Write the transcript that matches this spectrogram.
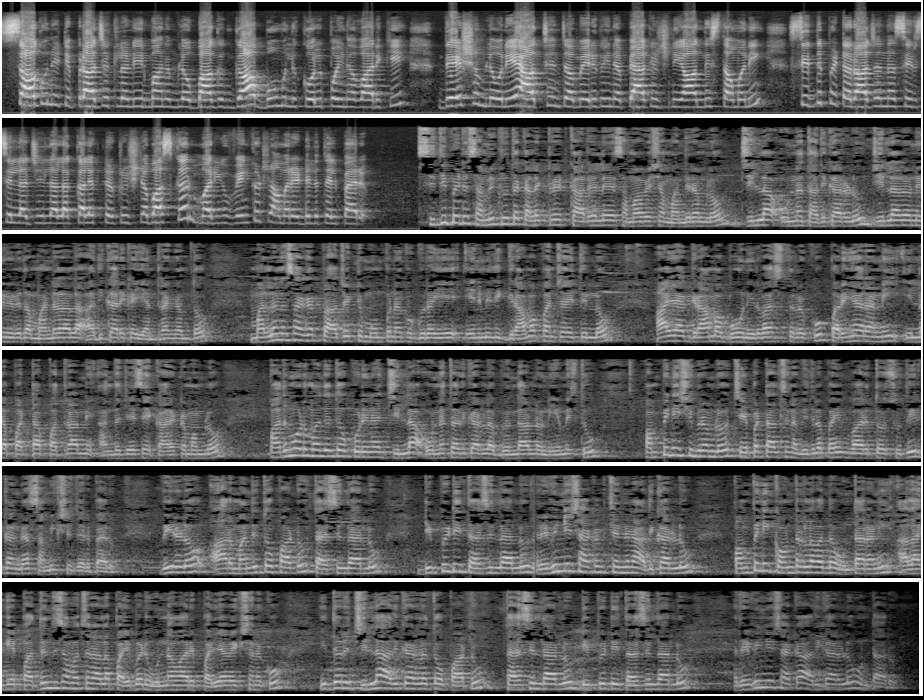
సాగునీటి ప్రాజెక్టుల నిర్మాణంలో భాగంగా భూములు కోల్పోయిన వారికి దేశంలోనే అత్యంత మెరుగైన ప్యాకేజీని అందిస్తామని సిద్దిపేట రాజన్న సిరిసిల్ల జిల్లాల కలెక్టర్ కృష్ణభాస్కర్ మరియు వెంకటరామరెడ్డిలు తెలిపారు. సిద్దిపేట సమీకృత కలెక్టరేట్ కార్యాలయ సమావేశ మందిరంలో జిల్లా ఉన్నత అధికారులు జిల్లాలోని వివిధ మండలాల అధికారిక యంత్రాంగంతో మల్లనసాగర్ ప్రాజెక్టు ముంపునకు గురయ్యే ఎనిమిది గ్రామ పంచాయతీల్లో ఆయా గ్రామ భూ నిర్వాసితులకు పరిహారాన్ని ఇళ్ళ పట్టా పత్రాన్ని అందజేసే కార్యక్రమంలో పదమూడు మందితో కూడిన జిల్లా ఉన్నతాధికారుల బృందాలను నియమిస్తూ పంపిణీ శిబిరంలో చేపట్టాల్సిన విధులపై వారితో సుదీర్ఘంగా సమీక్ష జరిపారు. వీరిలో ఆరు మందితో పాటు తహసీల్దార్లు డిప్యూటీ తహసీల్దార్లు రెవెన్యూ శాఖకు చెందిన అధికారులు పంపిణీ కౌంటర్ల వద్ద ఉంటారని అలాగే పద్దెనిమిది సంవత్సరాల పైబడి ఉన్నవారి పర్యవేక్షణకు ఇద్దరు జిల్లా అధికారులతో పాటు తహసీల్దార్లు డిప్యూటీ తహసీల్దార్లు రెవెన్యూ శాఖ అధికారులు ఉంటారు.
